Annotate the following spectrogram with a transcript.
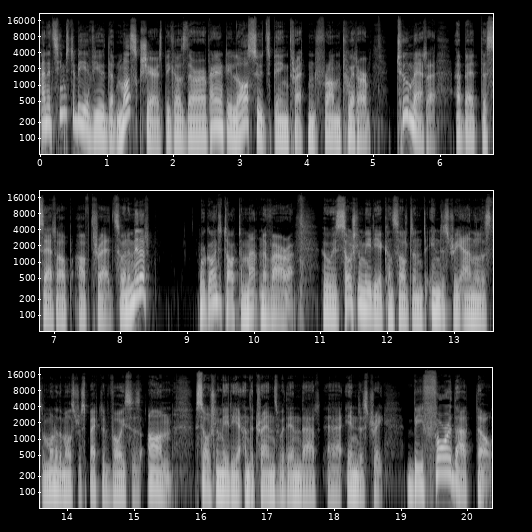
And it seems to be a view that Musk shares because there are apparently lawsuits being threatened from Twitter to Meta about the setup of Threads. So, in a minute, we're going to talk to Matt Navarra, who is social media consultant, industry analyst, and one of the most respected voices on social media and the trends within that uh, industry. Before that, though,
